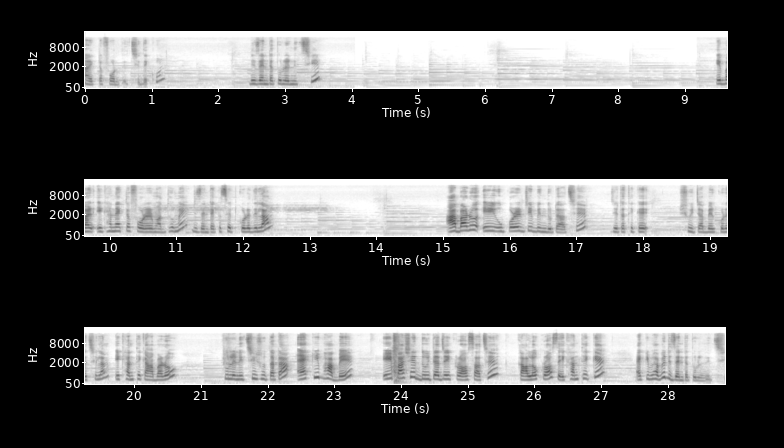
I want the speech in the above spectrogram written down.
আরেকটা ফোর দিচ্ছি, দেখুন। ডিজাইনটা তুলে নিচ্ছি। এবার এখানে একটা ফোরের মাধ্যমে ডিজাইনটাকে সেট করে দিলাম। আবারও এই উপরের যে বিন্দুটা আছে, যেটা থেকে সুইটা বের করেছিলাম, এখান থেকে আবারও তুলে নিচ্ছি সুতাটা। একইভাবে এই পাশের দুইটা যে ক্রস আছে, কালো ক্রস এখান থেকে একইভাবে ডিজাইনটা তুলে নিচ্ছি।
